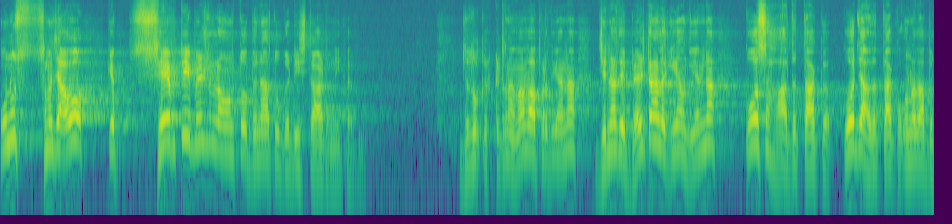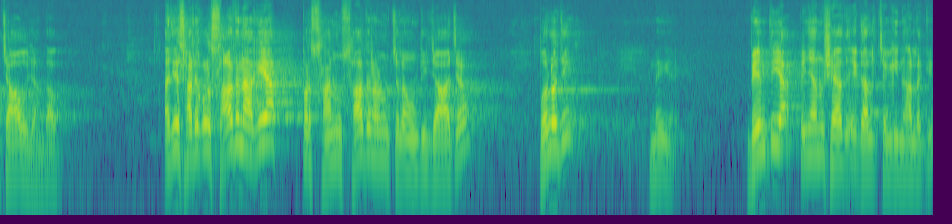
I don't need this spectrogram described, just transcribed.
ਉਹਨੂੰ ਸਮਝਾਓ ਕਿ ਸੇਫਟੀ ਬਿਲਟ ਲਾਉਣ ਤੋਂ ਬਿਨਾ ਤੂੰ ਗੱਡੀ ਸਟਾਰਟ ਨਹੀਂ ਕਰਨੀ। ਜਦੋਂ ਘਟਨਾਵਾਂ ਵਾਪਰਦੀਆਂ ਨਾ, ਜਿਨ੍ਹਾਂ ਦੇ ਬੈਲਟਾਂ ਲੱਗੀਆਂ ਹੁੰਦੀਆਂ ਨੇ ਨਾ ਕੁਝ ਹੱਦ ਤੱਕ, ਕੁਝ ਹੱਦ ਤੱਕ ਉਹਨਾਂ ਦਾ ਬਚਾਅ ਹੋ ਜਾਂਦਾ ਵਾ। ਅਜੇ ਸਾਡੇ ਕੋਲ ਸਾਧਨ ਆ ਗਏ ਆ, ਪਰ ਸਾਨੂੰ ਸਾਧਨਾਂ ਨੂੰ ਚਲਾਉਣ ਦੀ ਜਾਚ ਬੋਲੋ ਜੀ। ਨਹੀਂ ਆਈ ਬੇਨਤੀ ਆ, ਕਈਆਂ ਨੂੰ ਸ਼ਾਇਦ ਇਹ ਗੱਲ ਚੰਗੀ ਨਾ ਲੱਗੇ,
